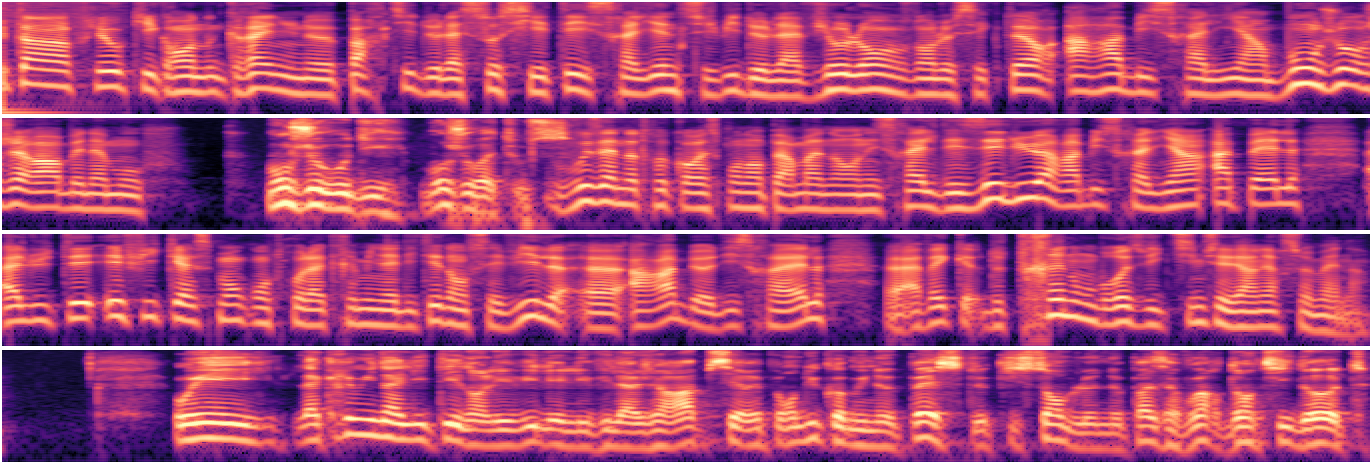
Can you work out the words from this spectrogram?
C'est un fléau qui gangrène une partie de la société israélienne, celui de la violence dans le secteur arabe-israélien. Bonjour Gérard Benamou. Bonjour Rudy, bonjour à tous. Vous êtes notre correspondant permanent en Israël. Des élus arabes israéliens appellent à lutter efficacement contre la criminalité dans ces villes euh, arabes d'Israël, euh, avec de très nombreuses victimes ces dernières semaines. Oui, la criminalité dans les villes et les villages arabes s'est répandue comme une peste qui semble ne pas avoir d'antidote.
